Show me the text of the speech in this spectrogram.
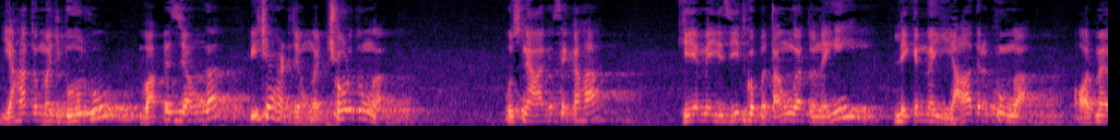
یہاں تو مجبور ہوں، واپس جاؤں گا، پیچھے ہٹ جاؤں گا، چھوڑ دوں گا۔ اس نے آگے سے کہا کہ یہ میں یزید کو بتاؤں گا تو نہیں، لیکن میں یاد رکھوں گا اور میں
